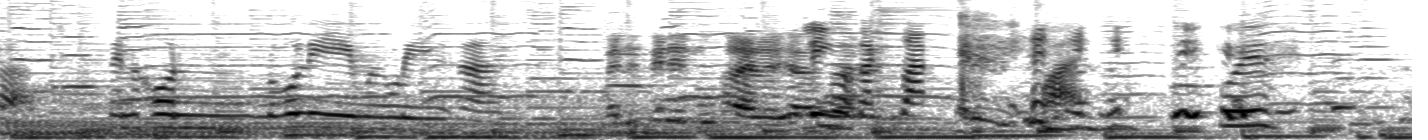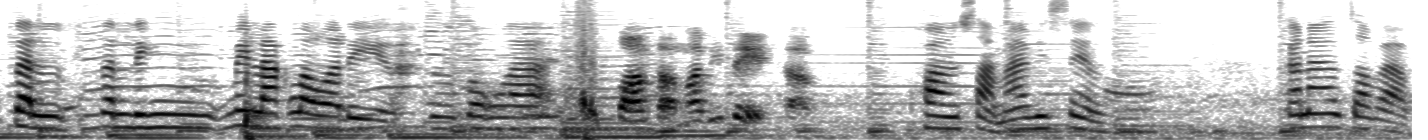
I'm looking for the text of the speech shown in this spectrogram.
ค่ะ เป็นคนลบบุรีเมืองลิงค่ะไม่ได้ไม่ได้รู้อะไรเลยใช่ไหมลิงจักจักอุ้ยแต่แต่ลิงไม่รักเราอะดิดูตรงละ ความสามารถพิเศษครับ ความสามารถพิเศษเหรอ ก็น่าจะแบบ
